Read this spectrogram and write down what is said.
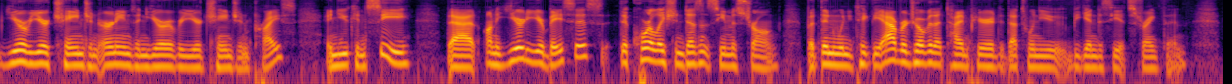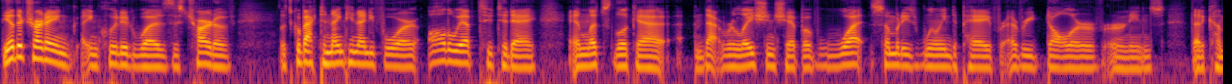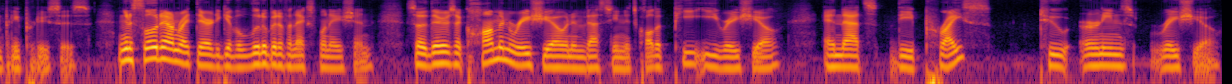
year over year change in earnings and year over year change in price. And you can see that on a year to year basis, the correlation doesn't seem as strong. But then when you take the average over that time period, that's when you begin to see it strengthen. The other chart I in- included was this chart of let's go back to 1994 all the way up to today and let's look at that relationship of what somebody's willing to pay for every dollar of earnings that a company produces. I'm going to slow down right there to give a little bit of an explanation. So there's a common ratio in investing, it's called a PE ratio and that's the price to earnings ratio.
